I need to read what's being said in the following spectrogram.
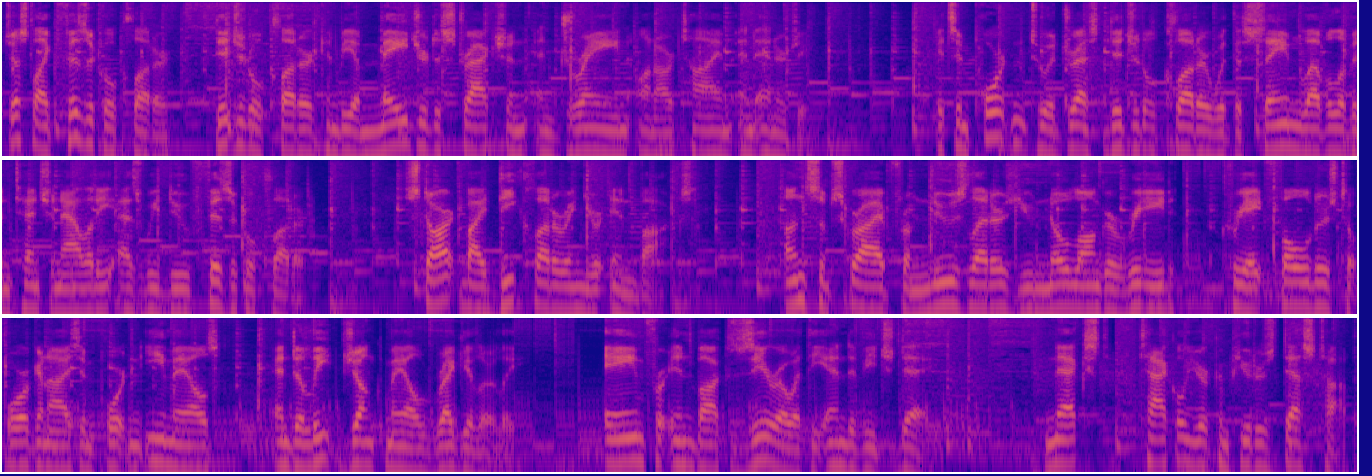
Just like physical clutter, digital clutter can be a major distraction and drain on our time and energy. It's important to address digital clutter with the same level of intentionality as we do physical clutter. Start by decluttering your inbox. Unsubscribe from newsletters you no longer read, create folders to organize important emails, and delete junk mail regularly. Aim for inbox zero at the end of each day. Next, tackle your computer's desktop.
